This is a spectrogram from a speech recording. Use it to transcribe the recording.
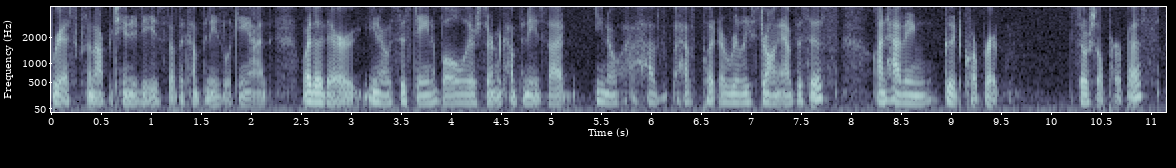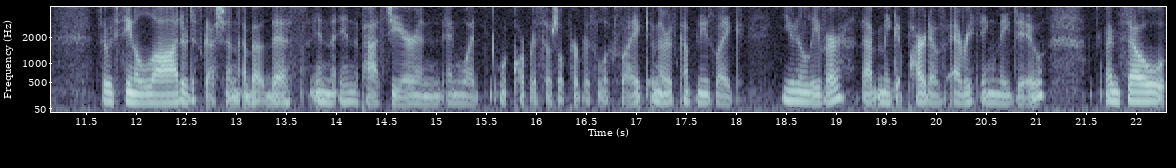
risks and opportunities that the company is looking at, whether they're you know sustainable. There's certain companies that you know have have put a really strong emphasis on having good corporate social purpose. So we've seen a lot of discussion about this in the in the past year and, and what, what corporate social purpose looks like. And there's companies like Unilever that make it part of everything they do. And so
